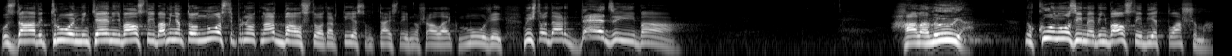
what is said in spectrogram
uz Dāvida troņa, viņa ķēniņa valstībā. Viņam to nostiprinot un atbalstot ar tiesu un taisnību no šā laika mūžīgi. Viņš to dara dedzībā. Halleluja! Nu, ko nozīmē viņa valstība iet plašumā?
